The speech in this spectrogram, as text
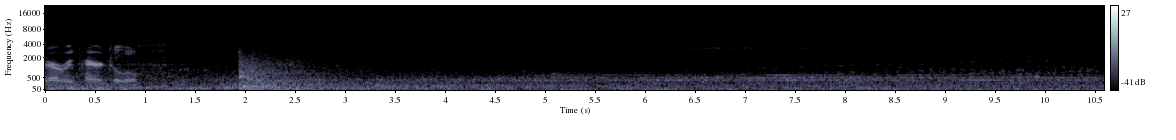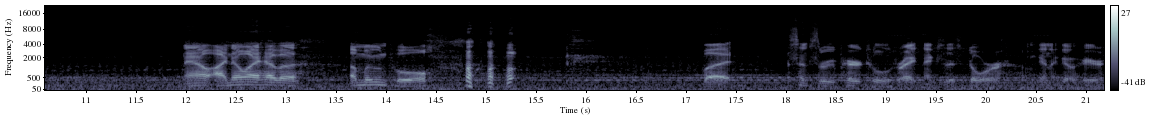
get our repair tool. Now, I know I have a, a moon pool, but since the repair tool is right next to this door, I'm going to go here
